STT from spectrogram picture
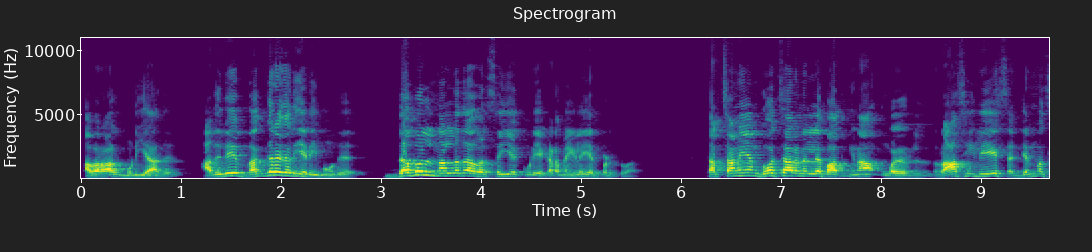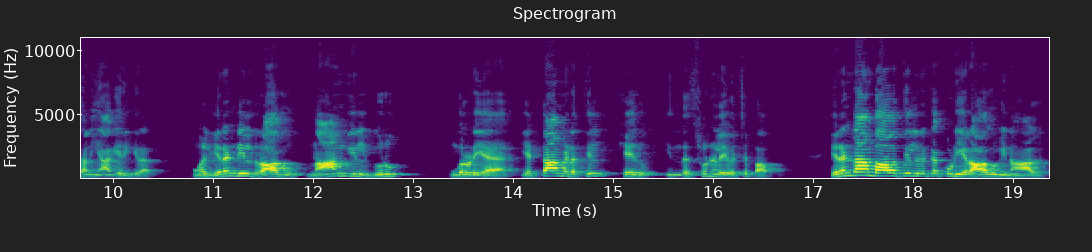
அவரால் முடியாது. அதுவே வக்ரகதி அடையும் போது டபுள் நல்லதை அவர் செய்யக்கூடிய கடமைகளை ஏற்படுத்துவார். தற்சமயம் கோச்சார நிலையில பார்த்தீங்கன்னா உங்கள் ராசியிலேயே ச- ஜென்ம சனியாக இருக்கிறார். உங்கள் இரண்டில் ராகு நான்கில் குரு உங்களுடைய எட்டாம் இடத்தில் கேது. இந்த சூழ்நிலையை வச்சு பார்ப்போம். இரண்டாம் பாவத்தில் இருக்கக்கூடிய ராகுவினால்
